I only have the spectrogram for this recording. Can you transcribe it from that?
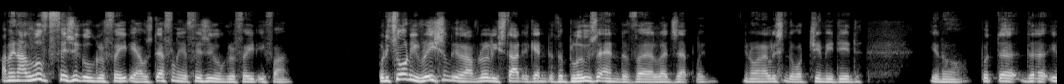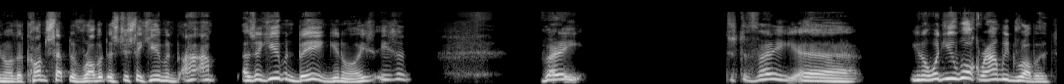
I mean, I loved physical graffiti. I was definitely a physical graffiti fan. But it's only recently that I've really started getting to the blues end of uh, Led Zeppelin. You know, and I listened to what Jimmy did. You know, but the the you know the concept of Robert as just a human. I, am as a human being, you know, he's he's a very just a very uh you know, when you walk around with Robert,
